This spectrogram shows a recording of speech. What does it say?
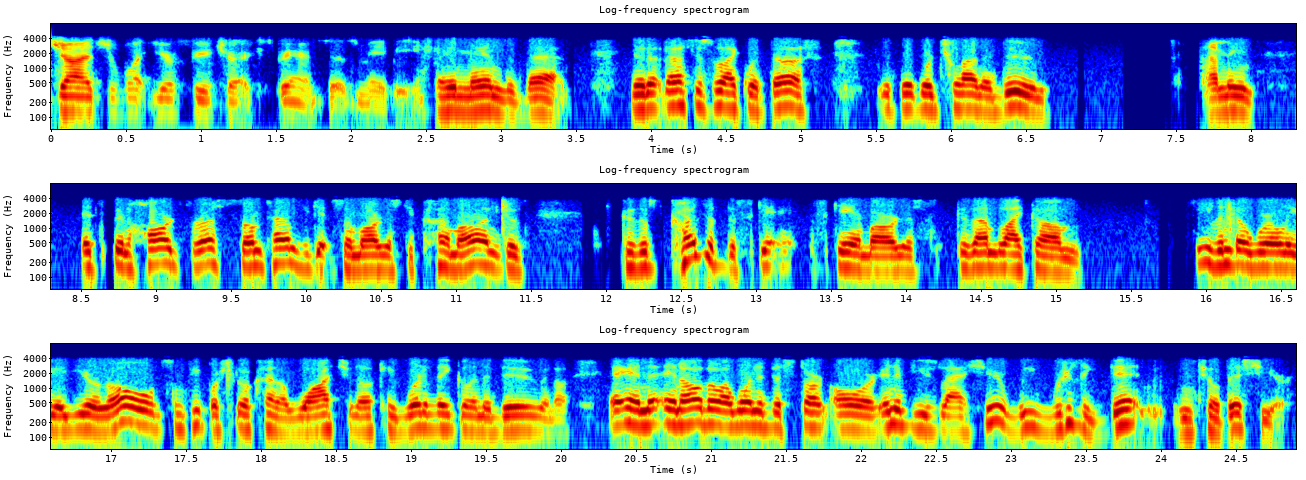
judge what your future experiences may be. Amen to that. Yeah, that's just like with us, what we're trying to do. I mean, it's been hard for us sometimes to get some artists to come on because because of, because of the scam, scam artists. Because I'm like, um, even though we're only a year old, some people are still kind of watching. Okay, what are they going to do? And uh, and and although I wanted to start all our interviews last year, we really didn't until this year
